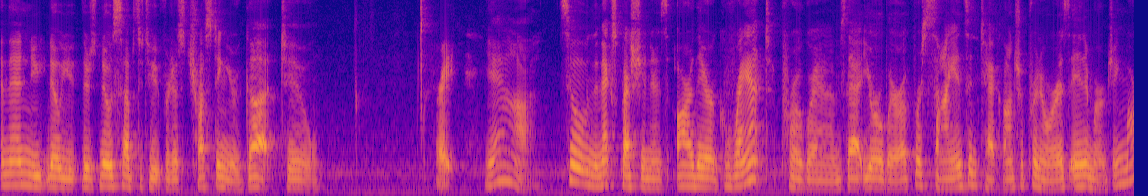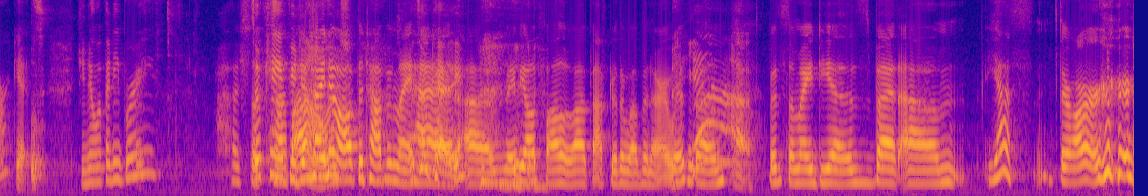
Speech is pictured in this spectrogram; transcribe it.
And then, you know, you, there's no substitute for just trusting your gut too. Right. Yeah. So the next question is, are there grant programs that you're aware of for science and tech entrepreneurs in emerging markets? Do you know of any, Bree? It's okay if you don't. I know off the top of my it's head. Okay. Um, maybe I'll follow up after the webinar with yeah. um, with some ideas. But um, yes, there are.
